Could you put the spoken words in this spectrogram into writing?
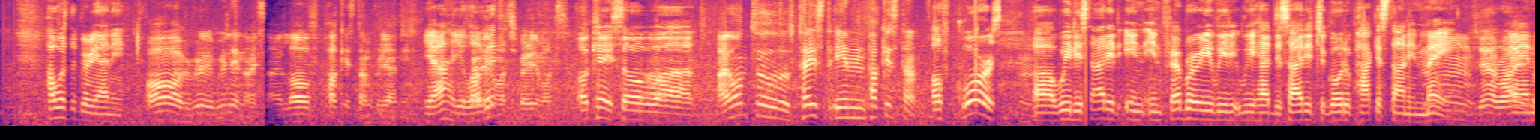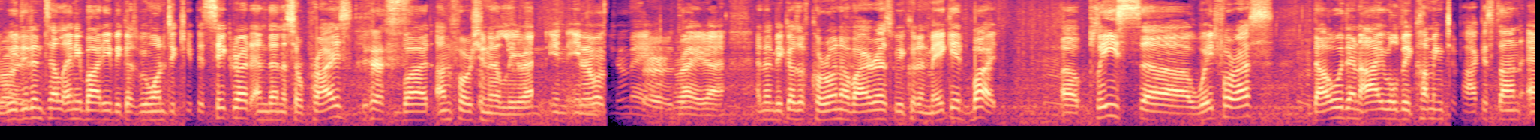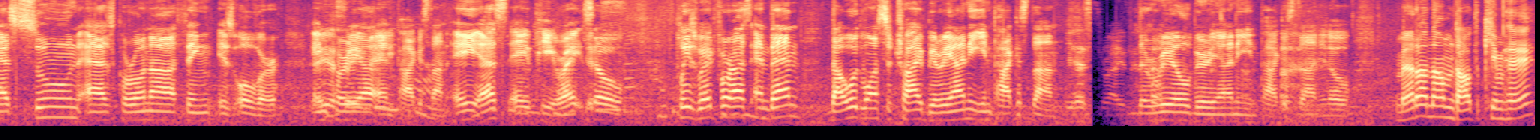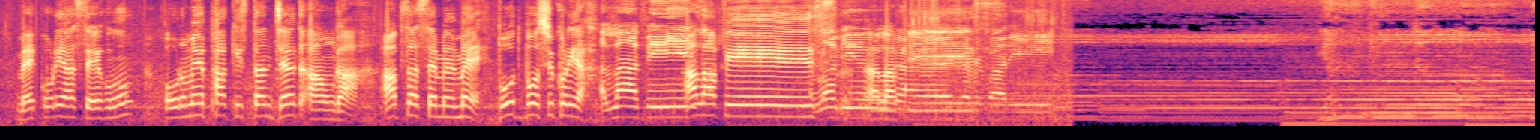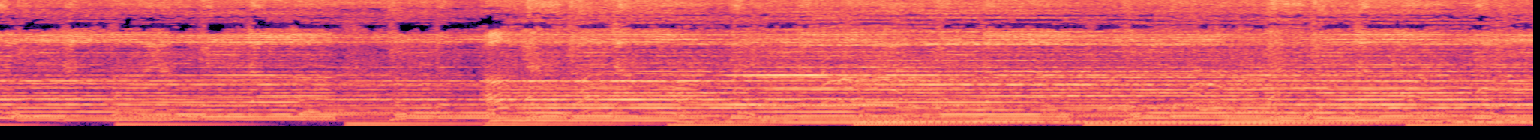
How was the biryani? Oh, really, really nice. I love Pakistan biryani. Yeah, you love it? very it. much, very much. Okay, so. Uh, I want to taste in Pakistan. Of course, uh, we decided in, in February we, we had decided to go to Pakistan in May, Mm, yeah, right. and we didn't tell anybody because we wanted to keep it secret and then a surprise. Yes. But unfortunately, right in in, Yeah, it was in May, right, right, and then because of coronavirus we couldn't make it. But Mm. uh, please uh, wait for us. Dawood and I will be coming to Pakistan as soon as Corona thing is over in ASAP. Korea and Pakistan. ASAP, right? So please wait for us, and then Dawood wants to try biryani in Pakistan, yes, right. the real biryani in Pakistan. You know. मेरा नाम दाऊद किम है मैं Korea से हूँ और मैं पाकिस्तान जल्द आऊँगा आपसे से मिल में बहुत बहुत शुक्रिया Allah Hafiz. Allah Hafiz I love you, Allah guys, Hafiz everybody.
